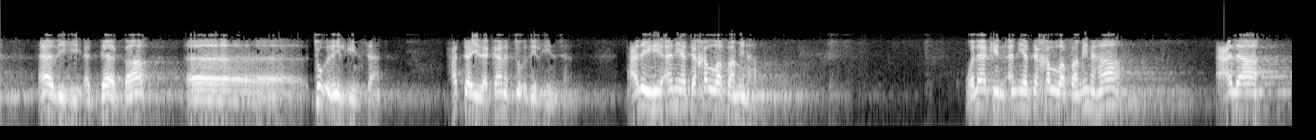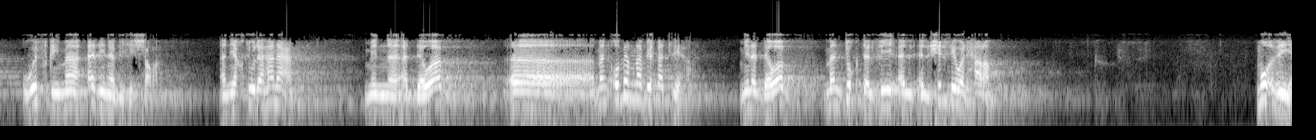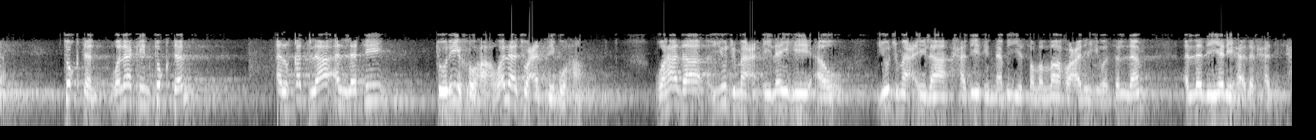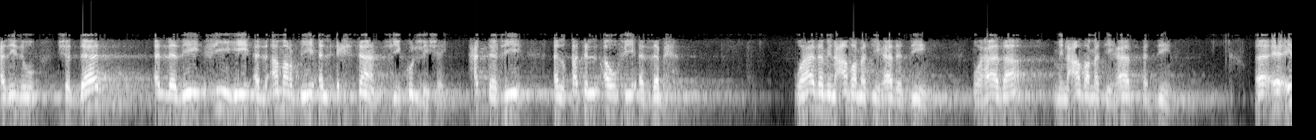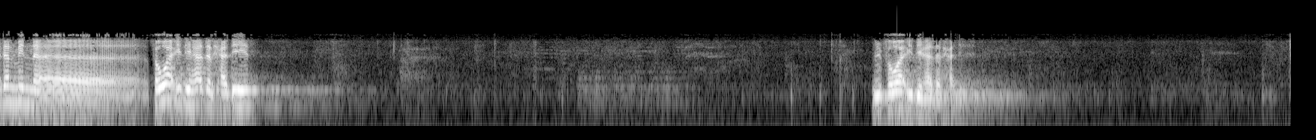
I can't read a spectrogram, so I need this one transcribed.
هذه الدابة آه، تؤذي الإنسان. حتى إذا كانت تؤذي الإنسان. عليه أن يتخلص منها. ولكن أن يتخلص منها على وفق ما أذن به الشرع. أن يقتلها نعم. من الدواب آه، من أمرنا بقتلها. من الدواب من تقتل في الحل والحرم. مؤذية. تقتل ولكن تقتل القتلى التي تريحها ولا تعذبها. وهذا يجمع إليه أو يجمع إلى حديث النبي صلى الله عليه وسلم الذي يلي هذا الحديث. حديث شداد الذي فيه الأمر بالإحسان في كل شيء حتى في القتل أو في الذبح. وهذا من عظمة هذا الدين وهذا من عظمة هذا الدين. آه، إذا من آه، فوائد هذا الحديث من فوائد هذا الحديث.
